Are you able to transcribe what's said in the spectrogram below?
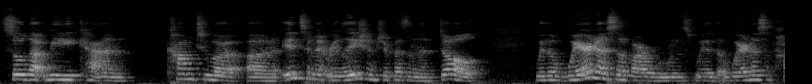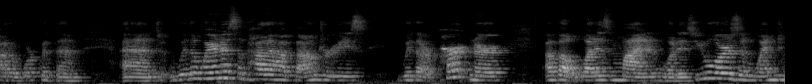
so that we can come to a, an intimate relationship as an adult with awareness of our wounds with awareness of how to work with them and with awareness of how to have boundaries with our partner about what is mine and what is yours and when do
